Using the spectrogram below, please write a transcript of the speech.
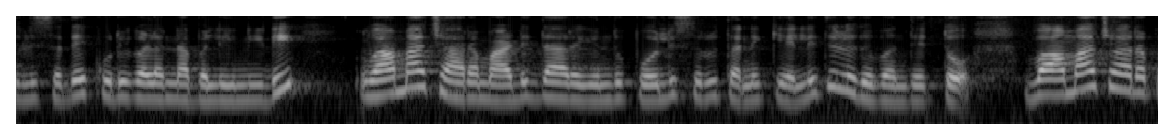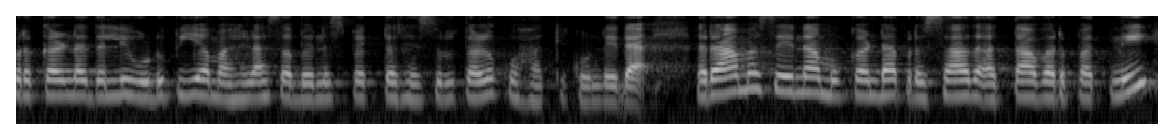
ತಿಳಿಸದೆ ಕುರಿಗಳನ್ನು ಬಲಿ ನೀಡಿ ವಾಮಾಚಾರ ಮಾಡಿದ್ದಾರೆ ಎಂದು ಪೊಲೀಸರು ತನಿಖೆಯಲ್ಲಿ ತಿಳಿದುಬಂದಿತ್ತು ವಾಮಾಚಾರ ಪ್ರಕರಣದಲ್ಲಿ ಉಡುಪಿಯ ಮಹಿಳಾ ಸಬ್ ಇನ್ಸ್ಪೆಕ್ಟರ್ ಹೆಸರು ತಳಕು ಹಾಕಿಕೊಂಡಿದೆ. ರಾಮಸೇನಾ ಮುಖಂಡ ಪ್ರಸಾದ್ ಅತ್ತಾವರ್ ಪತ್ನಿ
